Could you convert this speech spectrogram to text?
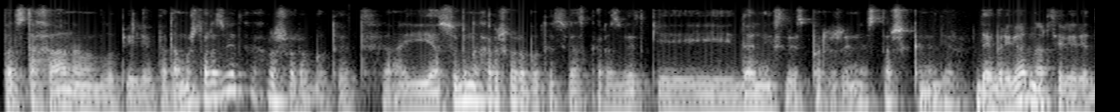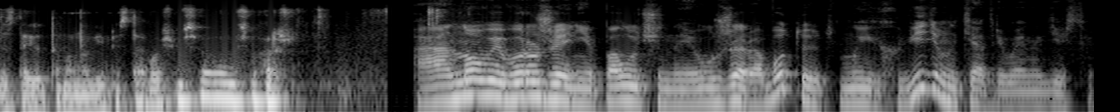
под Стаханом облупили, потому что разведка хорошо работает. А и особенно хорошо работает связка разведки и дальних средств поражения старших командиров. Да и бригадная артиллерия достает там во многих местах. В общем, все, все хорошо. А новые вооружения, полученные, уже работают? Мы их видим на театре военных действий?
